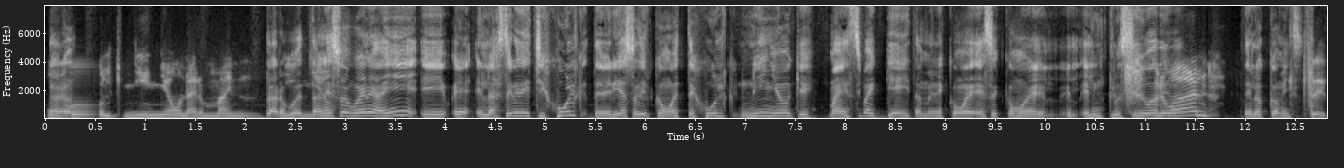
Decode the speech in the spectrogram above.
un Claro. Hulk niño, un Iron Man. Claro, pues niño. están esos güeyes ahí. Y eh, en la serie de She-Hulk debería salir como este Hulk niño, que más encima es gay también. Es como, ese es como el, el- el inclusivo de, de los cómics. te-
